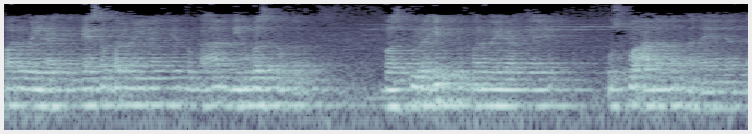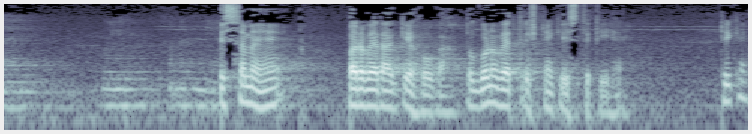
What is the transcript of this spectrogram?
पर वैराग्य कैसा पर वैराग्य तो कहा निर्वस्तु वस्तु रहित जो पर वैराग्य है उसको आलंबन बनाया जाता है। समझ नहीं इस समय पर वैराग्य होगा तो गुण वैतृष्ण की स्थिति है। ठीक है?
